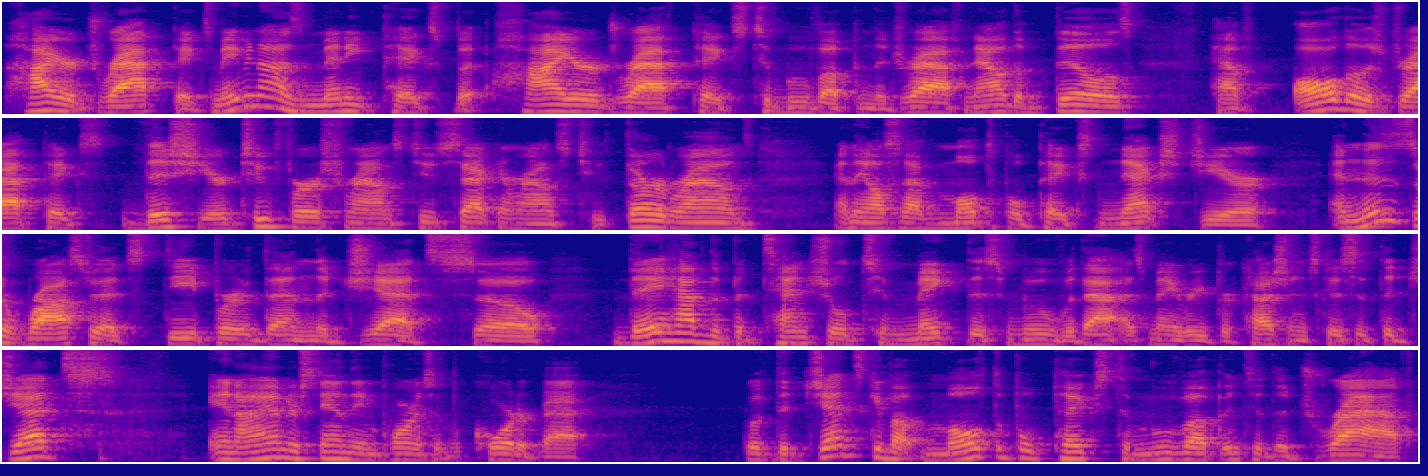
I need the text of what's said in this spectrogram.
higher draft picks, maybe not as many picks, but higher draft picks to move up in the draft. Now the Bills have all those draft picks this year two first rounds, two second rounds, two third rounds, and they also have multiple picks next year. And this is a roster that's deeper than the Jets. So they have the potential to make this move without as many repercussions because if the Jets and I understand the importance of a quarterback, but if the Jets give up multiple picks to move up into the draft,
